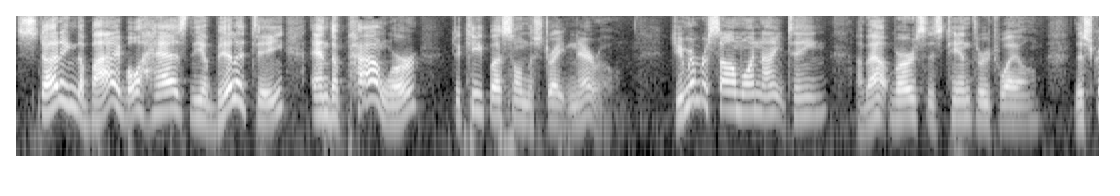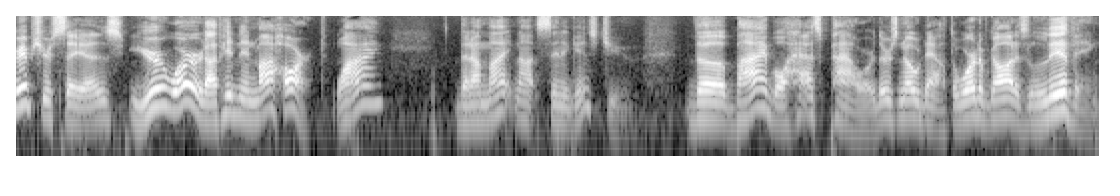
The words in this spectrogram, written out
Studying the Bible has the ability and the power to keep us on the straight and narrow. Do you remember Psalm 119, about verses 10 through 12? The Scripture says, Your word I've hidden in my heart. Why? That I might not sin against you. The Bible has power, there's no doubt. The Word of God is living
